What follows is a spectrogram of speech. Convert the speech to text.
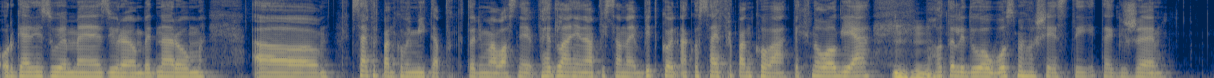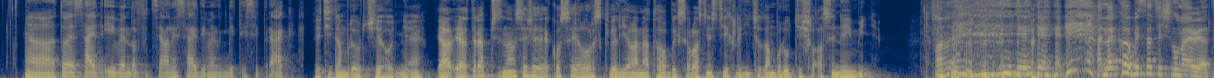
organizujeme s Jurajom Bednárom uh, cypherpunkový meetup, ktorý má vlastne v headline napísané Bitcoin ako cypherpunková technológia mm-hmm. v hoteli Duo 8.6. Takže Uh, to je side event, oficiální side event k BTC Prague. Věcí tam bude určitě hodně. Já, já teda přiznám se, že jako Sailor skvělý, ale na toho bych se vlastně z těch lidí, co tam budou, těšil asi nejmíň. A na koho by sa tešil najviac?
